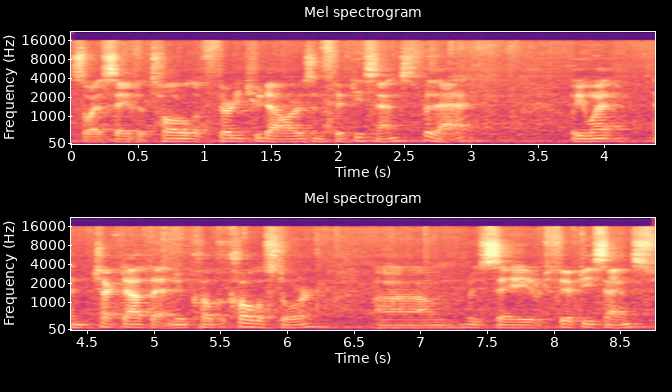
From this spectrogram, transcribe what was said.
So I saved a total of $32.50 for that. We went and checked out that new Coca-Cola store. Um, we saved 50 cents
